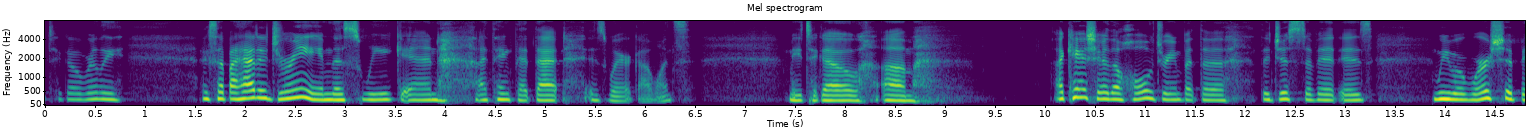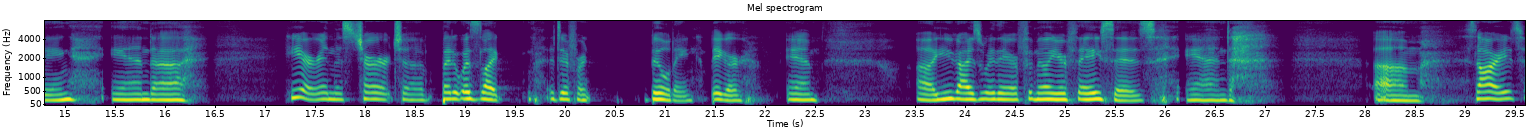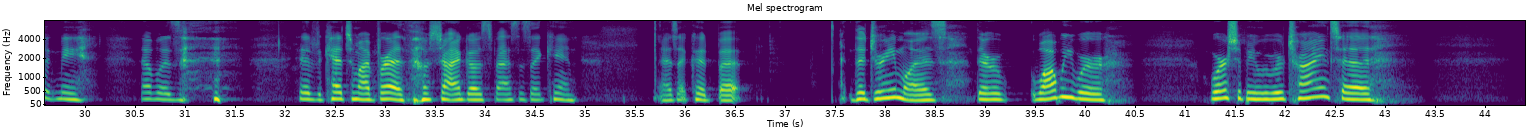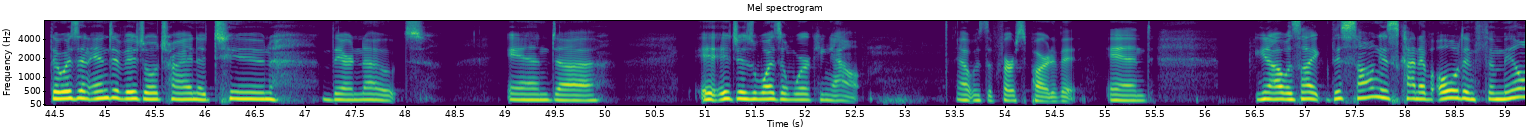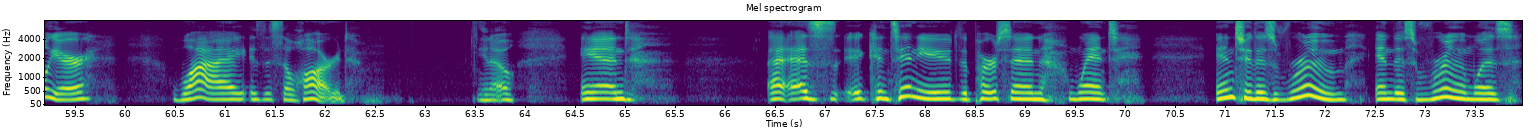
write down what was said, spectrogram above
to go, really, except I had a dream this week, and I think that that is where God wants me to go. Um, I can't share the whole dream, but the, the gist of it is we were worshiping, and uh, here in this church, uh, but it was like a different building, bigger. And uh, you guys were there, familiar faces, and um, sorry, it took me, that was, I had to catch my breath. I was trying to go as fast as I can, as I could. But the dream was there, while we were worshiping, we were trying to, there was an individual trying to tune their notes, and uh, it, it just wasn't working out. That was the first part of it. And you know, I was like, this song is kind of old and familiar. Why is this so hard? You know, and as it continued, the person went into this room, and this room was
